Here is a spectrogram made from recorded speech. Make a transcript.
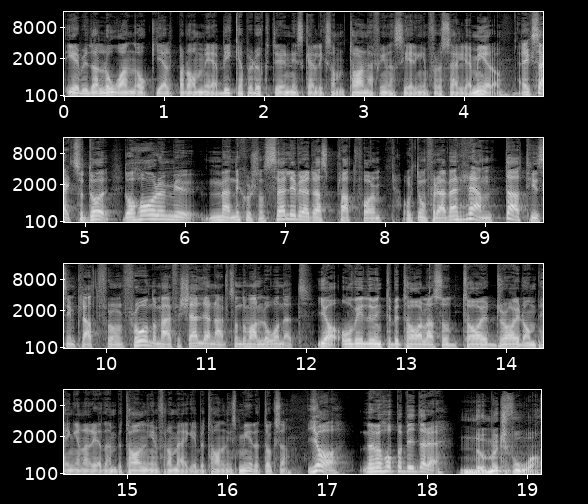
erbjuda lån och hjälpa dem med vilka produkter ni ska liksom, ta den här finansieringen för att sälja mer av. Exakt, så då, då har de ju människor som säljer via deras plattform och de får även ränta till sin plattform från de här försäljarna eftersom de har lånet. Ja, och vill du inte betala så tar, drar ju de pengarna redan betalningen för de äger betalningsmedlet också. Ja, men vi hoppar vidare. Nummer två.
